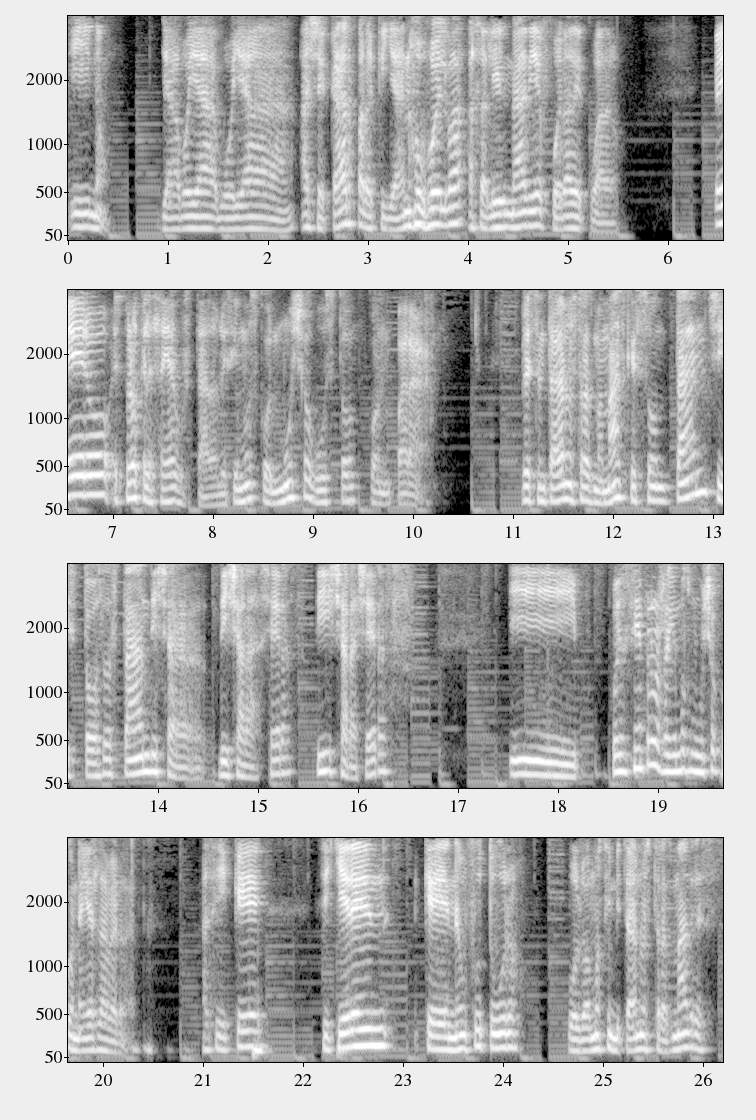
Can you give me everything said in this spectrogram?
Y no, ya voy a, voy a, a checar para que ya no vuelva a salir nadie fuera de cuadro. Pero espero que les haya gustado. Lo hicimos con mucho gusto con, para presentar a nuestras mamás que son tan chistosas, tan dicharacheras, dicharacheras. Y pues siempre nos reímos mucho con ellas, la verdad. Así que si quieren que en un futuro volvamos a invitar a nuestras madres,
